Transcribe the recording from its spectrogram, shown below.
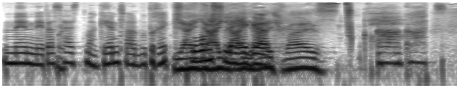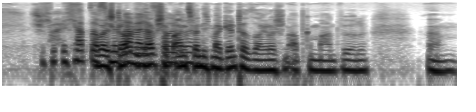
Nee, nee, das heißt Magenta, du direkt Ja, ja, ja, Stromschläge. ja, ich weiß. oh Gott. Ich, weiß. ich habe das aber ich glaube, ich habe ich hab Angst, wenn ich Magenta sage, dass ich schon abgemahnt würde. Ähm,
